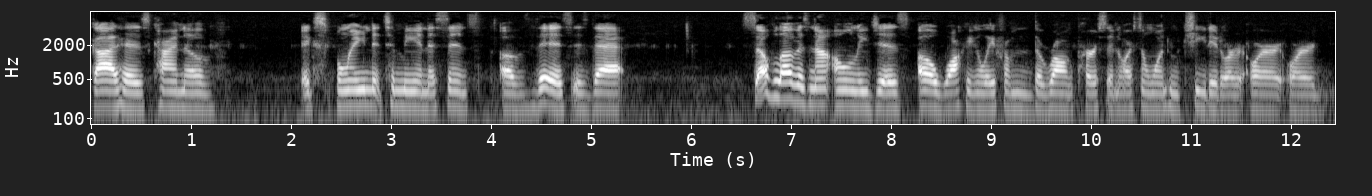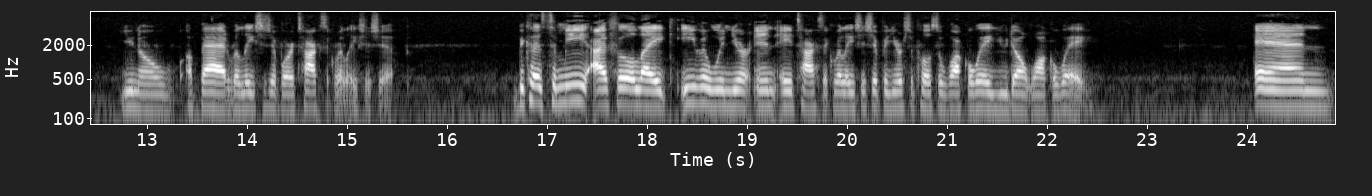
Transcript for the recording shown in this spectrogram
God has kind of explained it to me in the sense of this is that self love is not only just oh walking away from the wrong person or someone who cheated or or or you know a bad relationship or a toxic relationship. Because to me i feel like even when you're in a toxic relationship and you're supposed to walk away you don't walk away. And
